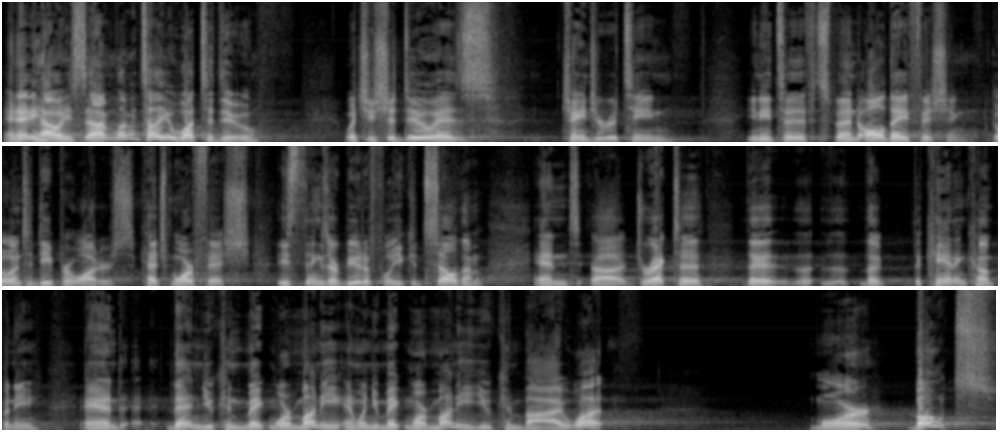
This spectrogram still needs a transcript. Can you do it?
And anyhow, he said, Let me tell you what to do. What you should do is change your routine. You need to spend all day fishing, go into deeper waters, catch more fish. These things are beautiful. You could sell them and uh, direct to the, the, the, the canning company, and then you can make more money. And when you make more money, you can buy what? More boats.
